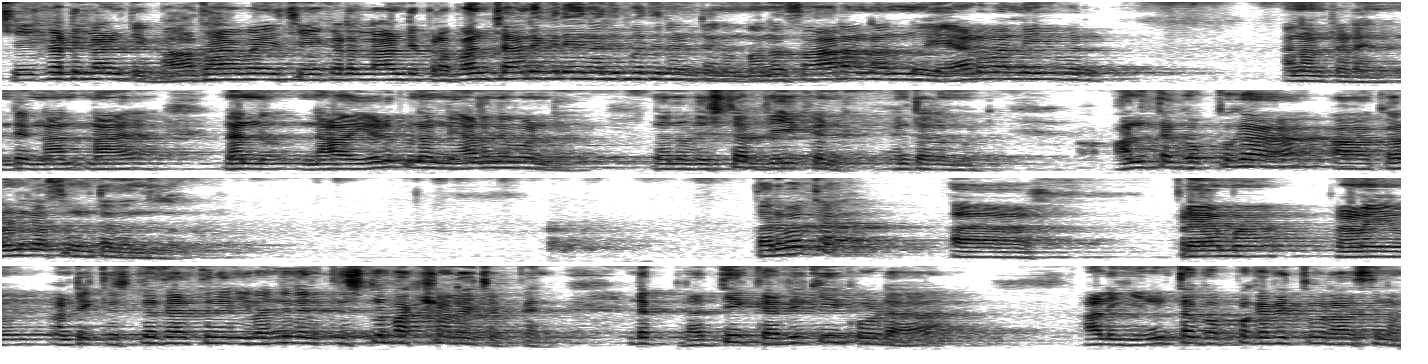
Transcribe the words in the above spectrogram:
చీకటి లాంటి బాధావయ చీకటి లాంటి ప్రపంచానికి నేను అధిపతిని అంటాను. మనసారా నన్ను ఏడవనివ్వరు అని అంటాడు ఆయన. అంటే నా నన్ను నా ఏడుపు నన్ను ఏడనివ్వండి. నన్ను డిస్టర్బ్ చేయకండి అంటారనమాట అంత గొప్పగా ఆ కరుణరసం ఉంటుంది అందులో. తర్వాత ప్రేమ ప్రణయం అంటే కృష్ణశాస్త్రి ఇవన్నీ నేను కృష్ణపక్షంలో చెప్పాను. అంటే ప్రతి కవికి కూడా వాళ్ళు ఎంత గొప్ప కవిత్వం రాసిన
